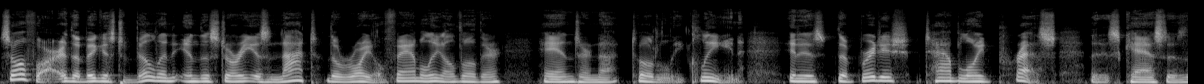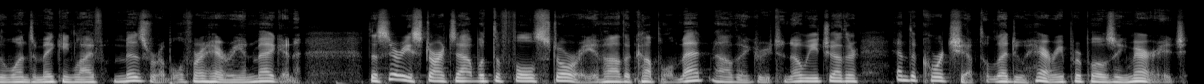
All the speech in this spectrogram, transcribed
So far, the biggest villain in the story is not the royal family, although their hands are not totally clean. It is the British tabloid press that is cast as the ones making life miserable for Harry and Meghan. The series starts out with the full story of how the couple met, how they grew to know each other, and the courtship that led to Harry proposing marriage.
